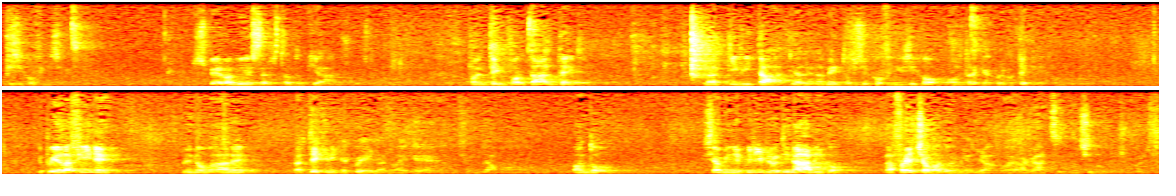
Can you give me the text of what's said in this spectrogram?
psicofisica. Spero di essere stato chiaro su questo punto. Quanto è importante l'attività di allenamento psicofisico oltre che a quello tecnico. E poi alla fine, meno male, la tecnica è quella, non è che quando siamo in equilibrio dinamico la freccia va dove miriamo, eh, ragazzi, non ci dubbi su questo.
